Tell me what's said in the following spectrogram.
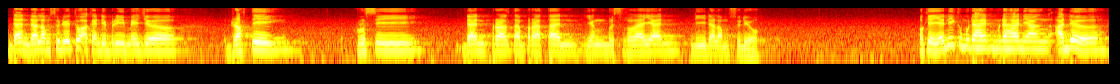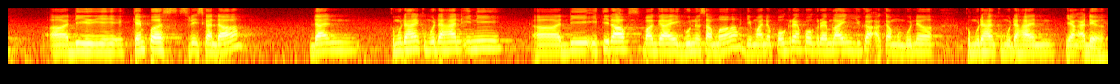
dan dalam studio itu akan diberi meja drafting, kerusi dan peralatan-peralatan yang bersesuaian di dalam studio. Okey, yang ini kemudahan-kemudahan yang ada uh, di kampus Sri Iskandar dan kemudahan-kemudahan ini uh, diiktiraf sebagai guna sama di mana program-program lain juga akan mengguna kemudahan-kemudahan yang ada.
